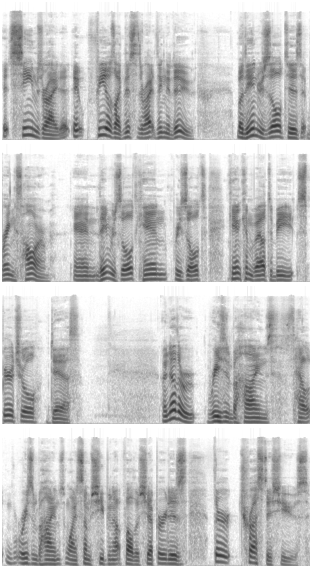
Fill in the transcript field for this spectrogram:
It seems right. It, feels like this is the right thing to do. But the end result is it brings harm. And the end result can result can come about to be spiritual death. Another reason behind how reason behind why some sheep do not follow the shepherd is their trust issues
